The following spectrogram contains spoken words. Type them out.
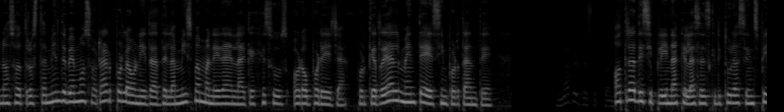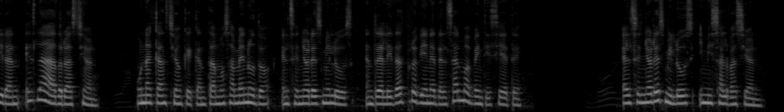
Nosotros también debemos orar por la unidad de la misma manera en la que Jesús oró por ella, porque realmente es importante. Otra disciplina que las escrituras inspiran es la adoración. Una canción que cantamos a menudo, El Señor es mi luz, en realidad proviene del Salmo 27. El Señor es mi luz y mi salvación.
